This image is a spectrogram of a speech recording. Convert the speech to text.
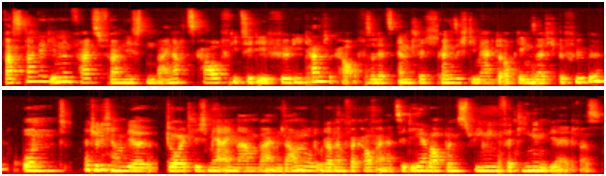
was dann gegebenenfalls beim nächsten Weihnachtskauf die CD für die Tante kauft. Also letztendlich können sich die Märkte auch gegenseitig beflügeln. Und Natürlich haben wir deutlich mehr Einnahmen beim Download oder beim Verkauf einer CD, aber auch beim Streaming verdienen wir etwas.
